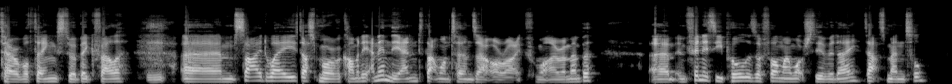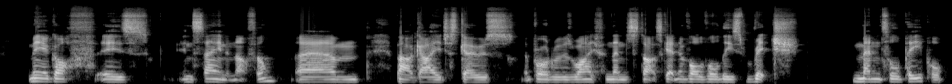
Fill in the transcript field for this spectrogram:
Terrible things to a big fella. Mm. Um, Sideways. That's more of a comedy. And in the end, that one turns out all right from what I remember. Um, Infinity Pool is a film I watched the other day. That's mental. Mia Goth is insane in that film. Um, about a guy who just goes abroad with his wife and then starts getting involved with all these rich, mental people.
